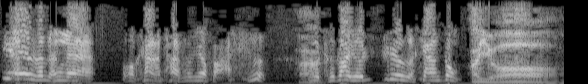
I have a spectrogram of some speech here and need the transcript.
第二个人呢，我看他是叫法师，啊那么头上有六个香洞。哎呦，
